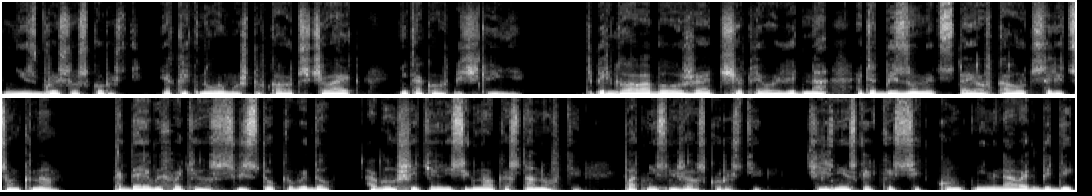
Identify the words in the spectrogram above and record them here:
не сбросил скорость. Я крикнул ему, что в колодце человек, никакого впечатления. Теперь голова была уже отчетливо видна, этот безумец стоял в колодце лицом к нам. Тогда я выхватил свисток и выдал оглушительный сигнал к остановке. Пад не снижал скорости. Через несколько секунд не миновать беды,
